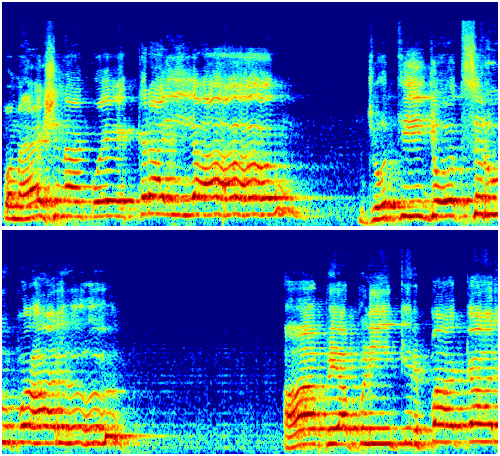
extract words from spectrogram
ਪਮੈਸ਼ ਨਾ ਕੋਈ ਕਰਾਈਆ। ਜੋਤੀ ਜੋਤ ਸਰੂਪ ਹਰ। ਆਪ ਆਪਣੀ ਕਿਰਪਾ ਕਰ।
